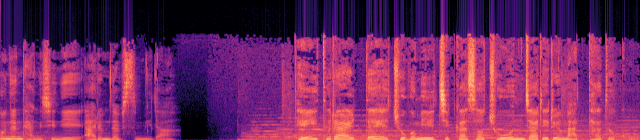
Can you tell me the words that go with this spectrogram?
꿈꾸는 당신이 아름답습니다. 데이트를 할 때 조금 일찍 가서 좋은 자리를 맡아두고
